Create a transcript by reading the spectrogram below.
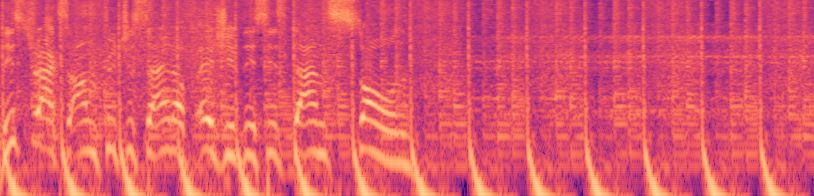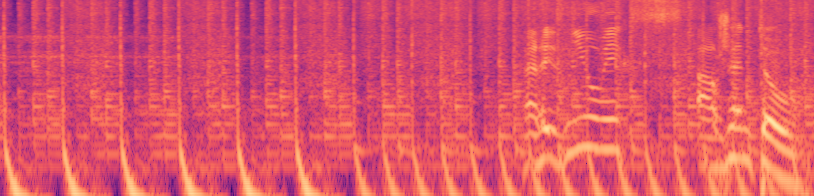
This track's on Future Sound of Egypt. This is Dan Stone. And his new mix, Argento.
